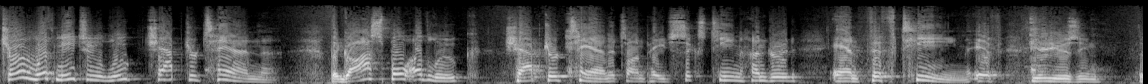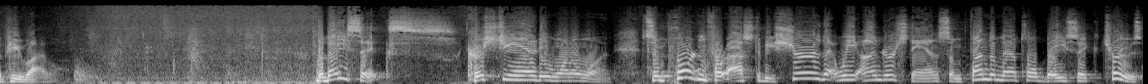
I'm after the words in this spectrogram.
Turn with me to Luke chapter 10. The Gospel of Luke chapter 10. It's on page 1615 if you're using the Pew Bible. The basics. Christianity 101. It's important for us to be sure that we understand some fundamental basic truths.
